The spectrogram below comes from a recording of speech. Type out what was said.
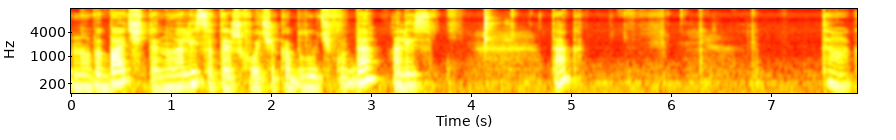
Ну, ви бачите, ну Аліса теж хоче каблучку, да, Аліс? Так? Так,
